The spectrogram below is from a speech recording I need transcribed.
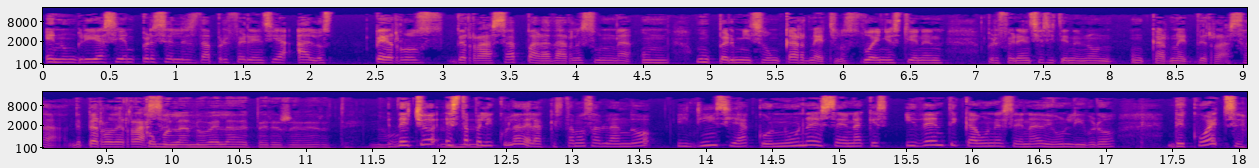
en Hungría siempre se les da preferencia a los perros de raza para darles una- un, un permiso, un carnet. Los dueños tienen preferencias y tienen un, un carnet de raza, de perro de raza. Como la novela de Pérez Reverte, ¿no? De hecho, esta película de la que estamos hablando inicia con una escena que es idéntica a una escena de un libro de Coetze,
